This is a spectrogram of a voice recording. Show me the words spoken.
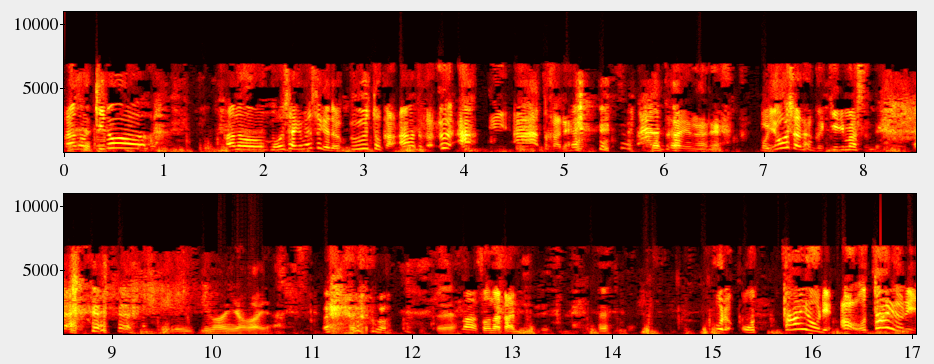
あの、昨日、あの、申し上げましたけど、うーとか、あーとか、う、あ、いあーとかね、あーとかいうのはね、もう容赦なく切りますんで。これ一番やばいな。えまあ、そんな感じですね。これ、お便り、あ、お便り、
